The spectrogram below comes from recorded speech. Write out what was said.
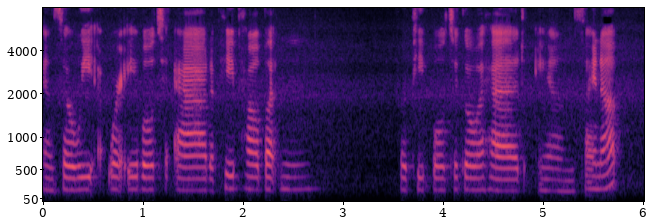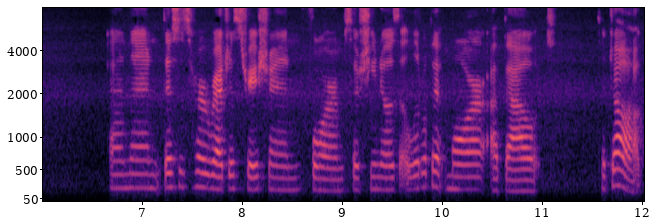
And so we were able to add a PayPal button for people to go ahead and sign up. And then this is her registration form, so she knows a little bit more about the dog.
